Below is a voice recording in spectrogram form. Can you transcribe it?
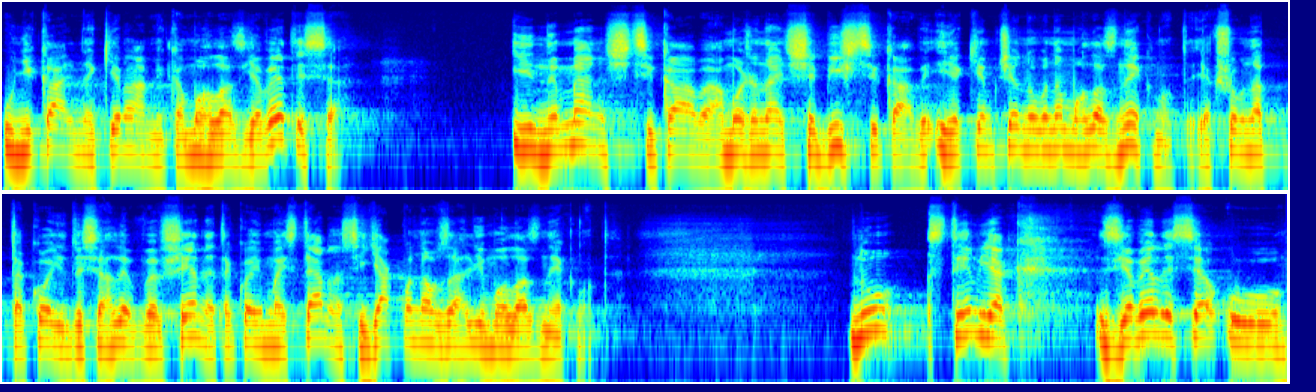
унікальна кераміка могла з'явитися? І не менш цікаве, а може навіть ще більш цікаве, і яким чином вона могла зникнути, якщо вона такої досягли вершини, такої майстерності, як вона взагалі могла зникнути? Ну, з тим, як з'явилися у,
